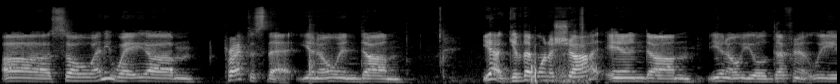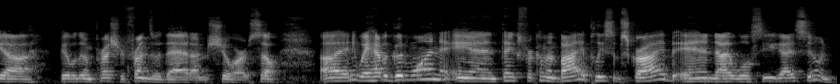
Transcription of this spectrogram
Uh, so anyway, um, practice that, you know, and um, yeah, give that one a shot, and um, you know, you'll definitely uh, be able to impress your friends with that, I'm sure. So, uh, anyway, have a good one, and thanks for coming by. Please subscribe, and I will see you guys soon.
